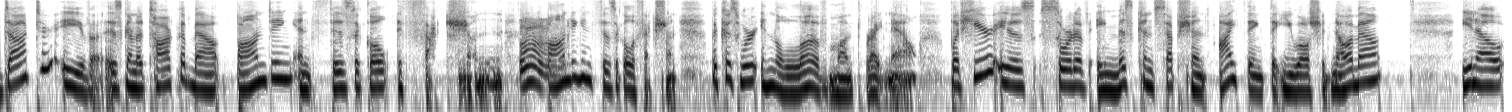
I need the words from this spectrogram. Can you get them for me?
Dr. Eva is going to talk about bonding and physical affection. Mm. Bonding and physical affection, because we're in the love month right now. But here is sort of a misconception I think that you all should know about. You know,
